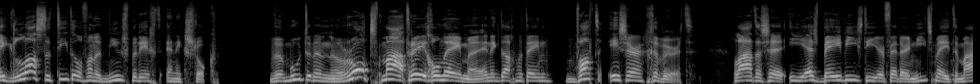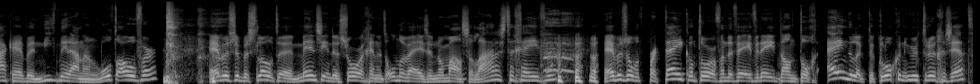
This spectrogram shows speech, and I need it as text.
Ik las de titel van het nieuwsbericht en ik schrok. We moeten een rotmaatregel nemen. En ik dacht meteen, wat is er gebeurd? Laten ze IS-baby's, die er verder niets mee te maken hebben, niet meer aan hun lot over? hebben ze besloten mensen in de zorg en het onderwijs een normaal salaris te geven? hebben ze op het partijkantoor van de VVD dan toch eindelijk de klok een uur teruggezet?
